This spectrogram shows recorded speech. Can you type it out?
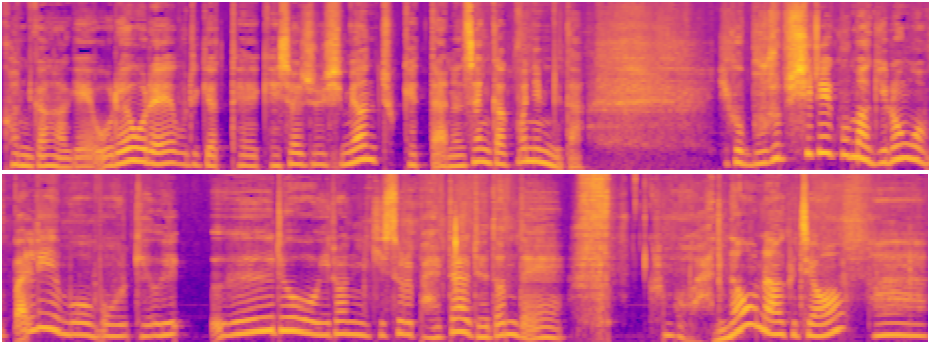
건강하게 오래오래 우리 곁에 계셔주시면 좋겠다는 생각뿐입니다. 이거 무릎 시리고 막 이런 거 빨리 뭐, 뭐 이렇게 의, 의료 이런 기술 발달되던데. 그런 거 안 나오나, 그죠? 아,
